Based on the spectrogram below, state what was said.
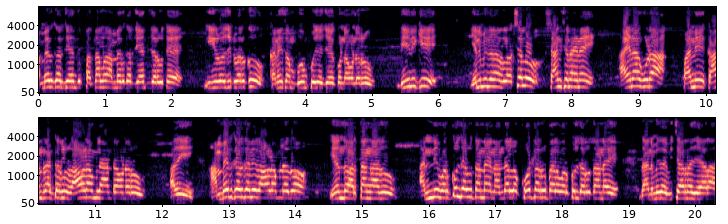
అంబేద్కర్ జయంతి పద్నాలుగు అంబేద్కర్ జయంతి జరిగితే ఈ రోజు వరకు కనీసం భూమి పూజ చేయకుండా ఉండరు. దీనికి ఎనిమిదిన్నర లక్షలు శాంక్షన్ అయినాయి. అయినా కూడా పని కాంట్రాక్టర్లు రావడం లే అంటూ ఉన్నారు అది అంబేద్కర్ దాన్ని రావడం లేదో ఏందో అర్థం కాదు. అన్ని వర్కులు జరుగుతున్నాయి. నందల్లో కోట్ల రూపాయల వర్కులు జరుగుతున్నాయి. దాని మీద విచారణ చేయాలా?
